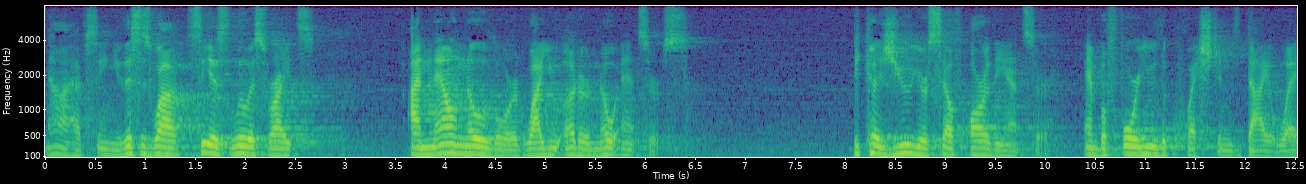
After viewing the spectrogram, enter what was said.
Now I have seen you. This is why C.S. Lewis writes, I now know, Lord, why you utter no answers. Because you yourself are the answer, and before you the questions die away.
